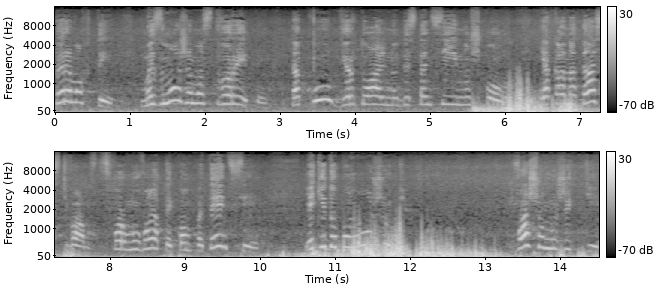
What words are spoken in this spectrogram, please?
перемогти. Ми зможемо створити таку віртуальну дистанційну школу, яка надасть вам сформувати компетенції, які допоможуть в вашому житті.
